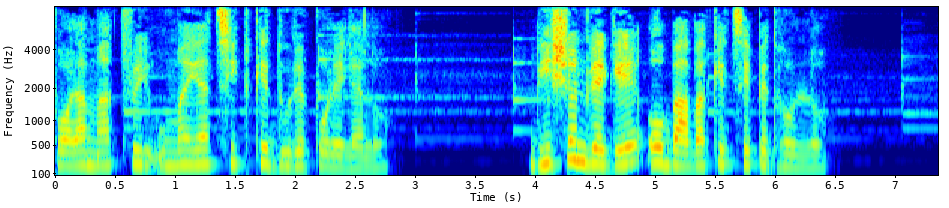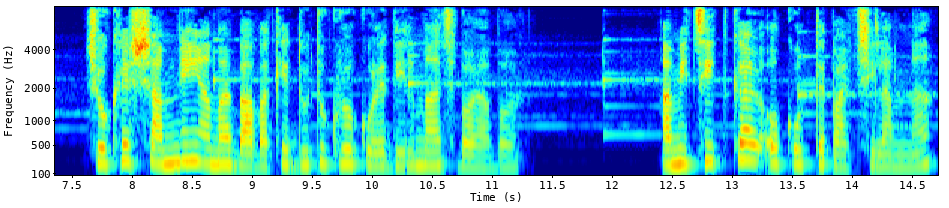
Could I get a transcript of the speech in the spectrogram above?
পড়া মাত্রই উমাইয়া ছিটকে দূরে পড়ে গেল। ভীষণ রেগে ও বাবাকে চেপে ধরল। চোখের সামনেই আমার বাবাকে দুটুকরো করে দিল মাঝ বরাবর। আমি চিৎকার ও করতে পারছিলাম না,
